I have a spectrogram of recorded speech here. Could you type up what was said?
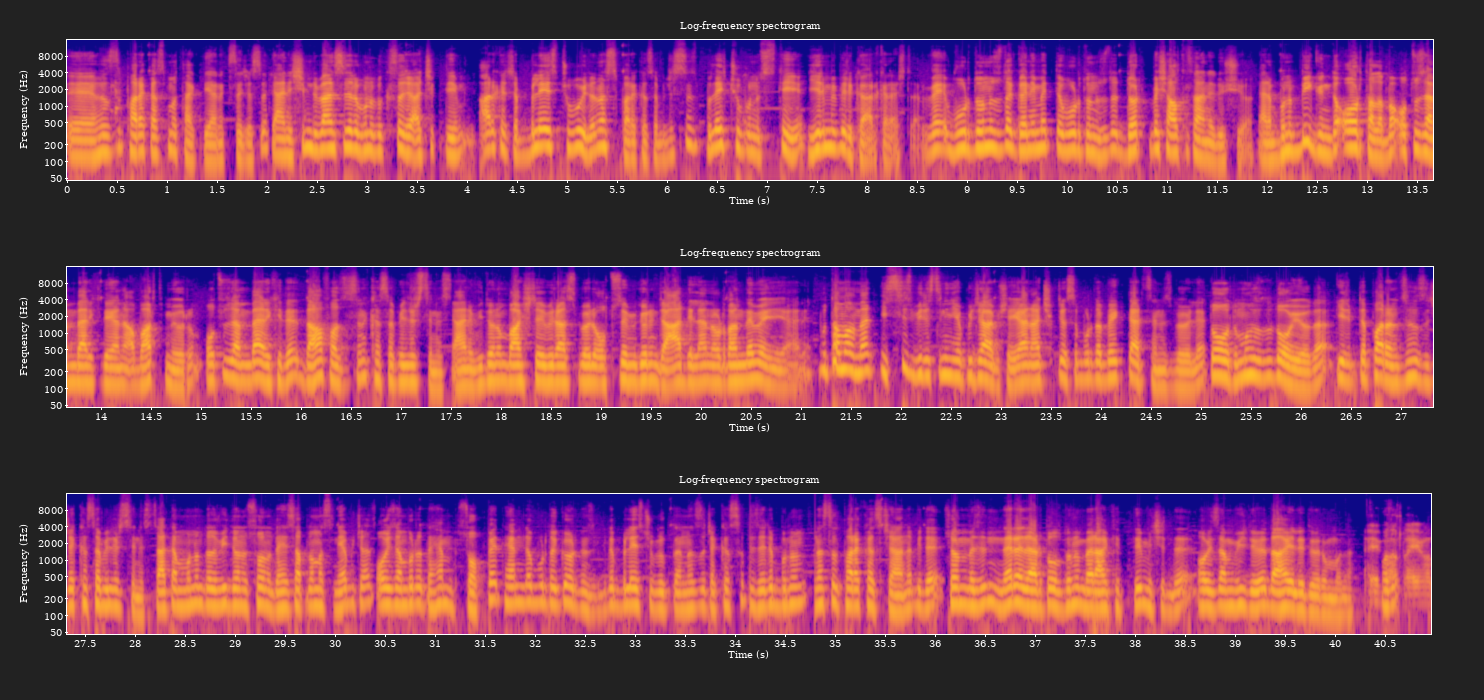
e, hızlı para kasma taktiği yani kısacası. Yani şimdi ben sizlere bunu bir kısaca açıklayayım. Arkadaşlar Blaze çubuğuyla nasıl para kasabilirsiniz? Blaze çubuğunun siteyi 21k arkadaşlar. Ve vurduğunuzda ganimetle vurduğunuzda 4-5-6 tane düşüyor. Yani bunu bir günde ortalama 30M belki de yani abartmıyorum. 30M belki de daha fazlasını kasabilirsiniz. Yani videonun başlığı biraz böyle 30M'i görünce hadi lan oradan demeyin yani. Bu tamamen işsiz birisinin yapacağı bir şey. Yani açıkçası burada beklerseniz böyle doğdu mu hızlı doğuyor da girip de paranızı hızlıca kasabilirsiniz. Zaten bunun da videonun sonunda hesaplamasını yapacağız. O yüzden burada hem sohbet hem de burada gördüğünüz gibi de Blaze çubuklarını hızlıca kasıp sizlere bunun nasıl para kasacağını bir de Sönmez'in nerelerde olduğunu merak ettiğim için de o yüzden videoya dahil ediyorum bunu. Da- eyvallah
